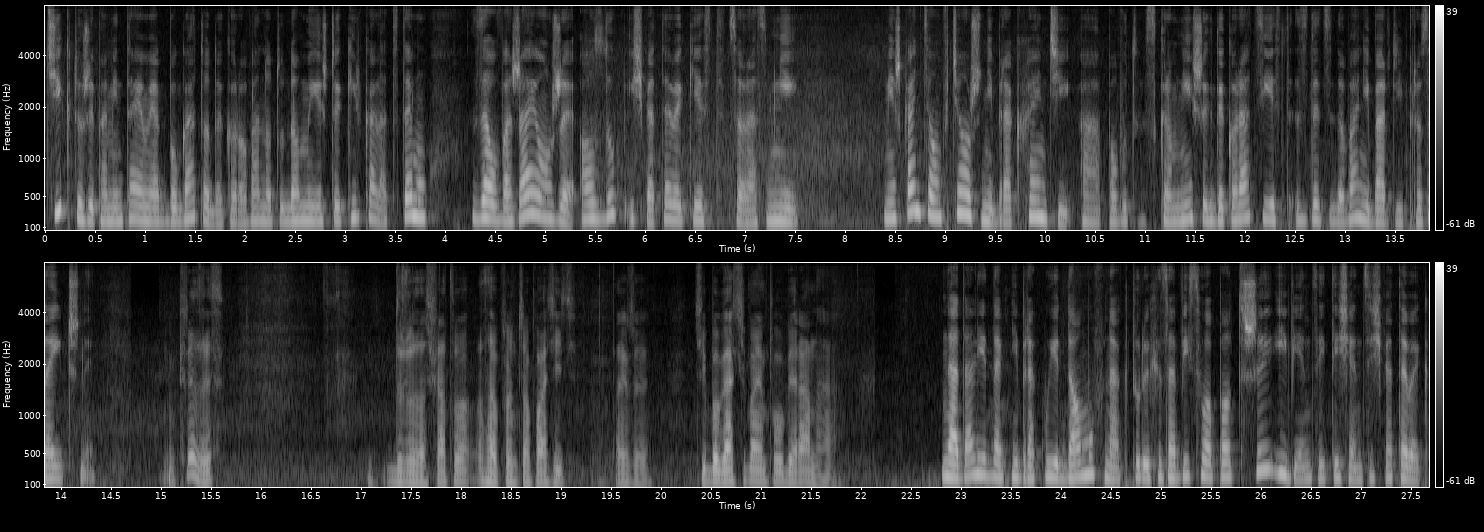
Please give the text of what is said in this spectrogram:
Ci, którzy pamiętają, jak bogato dekorowano tu domy jeszcze kilka lat temu, zauważają, że ozdób i światełek jest coraz mniej. Mieszkańcom wciąż nie brak chęci, a powód skromniejszych dekoracji jest zdecydowanie bardziej prozaiczny. Kryzys. Dużo za światło, za prąd trzeba płacić. Także ci bogaci mają poubierane. Nadal jednak nie brakuje domów, na których zawisło po trzy i więcej tysięcy światełek.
